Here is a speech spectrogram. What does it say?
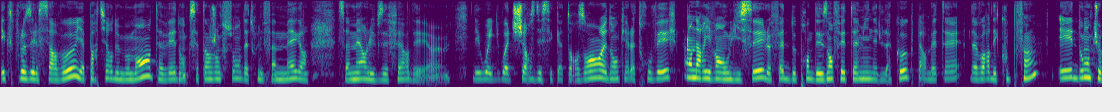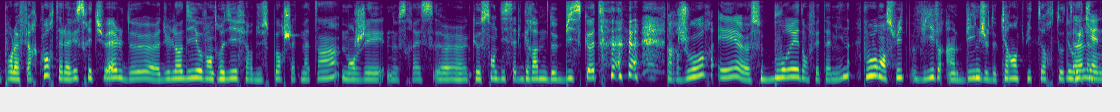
exploser le cerveau. Et à partir du moment, tu avais donc cette injonction d'être une femme maigre. Sa mère lui faisait faire des, euh, des Weight Watchers dès ses 14 ans et donc elle a trouvé, en arrivant au lycée, le fait de prendre des amphétamines de la coke permettait d'avoir des coupes fins. Et donc, pour la faire courte, elle avait ce rituel de euh, du lundi au vendredi faire du sport chaque matin, manger ne serait-ce euh, que 117 grammes de biscottes par jour et euh, se bourrer d'amphétamines pour ensuite vivre un binge de 48 heures total. Le week-end.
